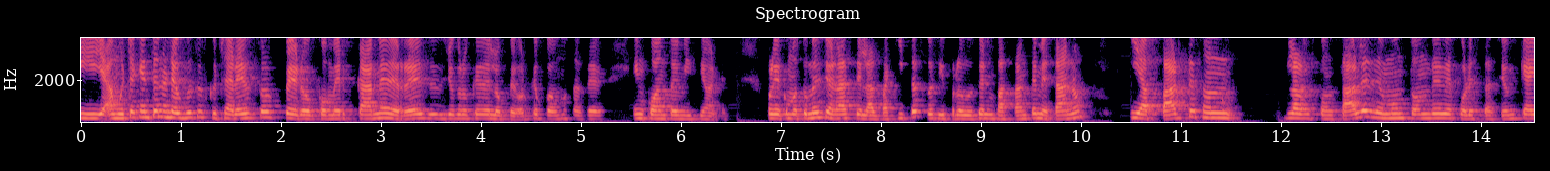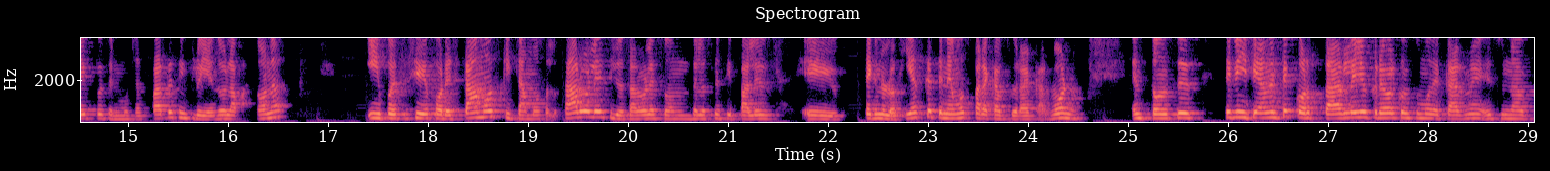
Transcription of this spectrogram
Y a mucha gente no le gusta escuchar esto, pero comer carne de res es yo creo que de lo peor que podemos hacer en cuanto a emisiones. Porque como tú mencionaste, las vaquitas pues sí producen bastante metano y aparte son las responsables de un montón de deforestación que hay pues en muchas partes, incluyendo el Amazonas. Y pues si deforestamos, quitamos a los árboles y los árboles son de las principales eh, tecnologías que tenemos para capturar carbono. Entonces, definitivamente cortarle, yo creo, al consumo de carne es una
